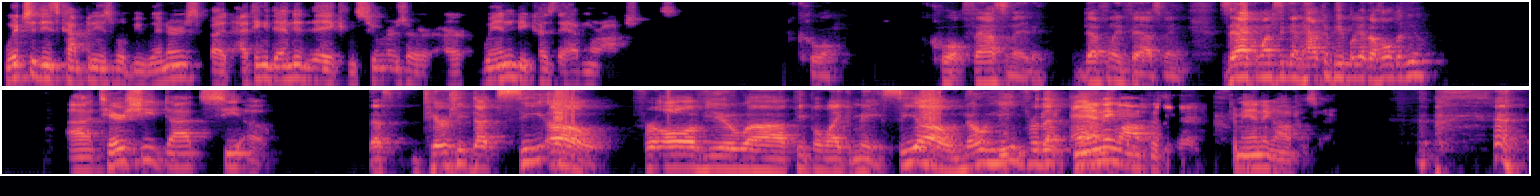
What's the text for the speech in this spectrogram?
which of these companies will be winners, but I think at the end of the day, consumers are, are win because they have more options. Cool, cool, fascinating, definitely fascinating. Zack, once again, how can people get a hold of you? Uh, tearsheet.co. That's tearsheet.co for all of you uh, people like me. CO, no need for the commanding officer. Commanding officer.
